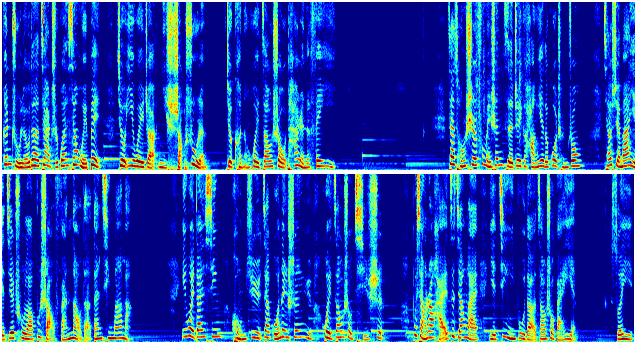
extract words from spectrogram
跟主流的价值观相违背，就意味着你是少数人，就可能会遭受他人的非议。在从事赴美生子这个行业的过程中，小雪妈也接触了不少烦恼的单亲妈妈。因为担心、恐惧在国内生育会遭受歧视，不想让孩子将来也进一步的遭受白眼，所以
